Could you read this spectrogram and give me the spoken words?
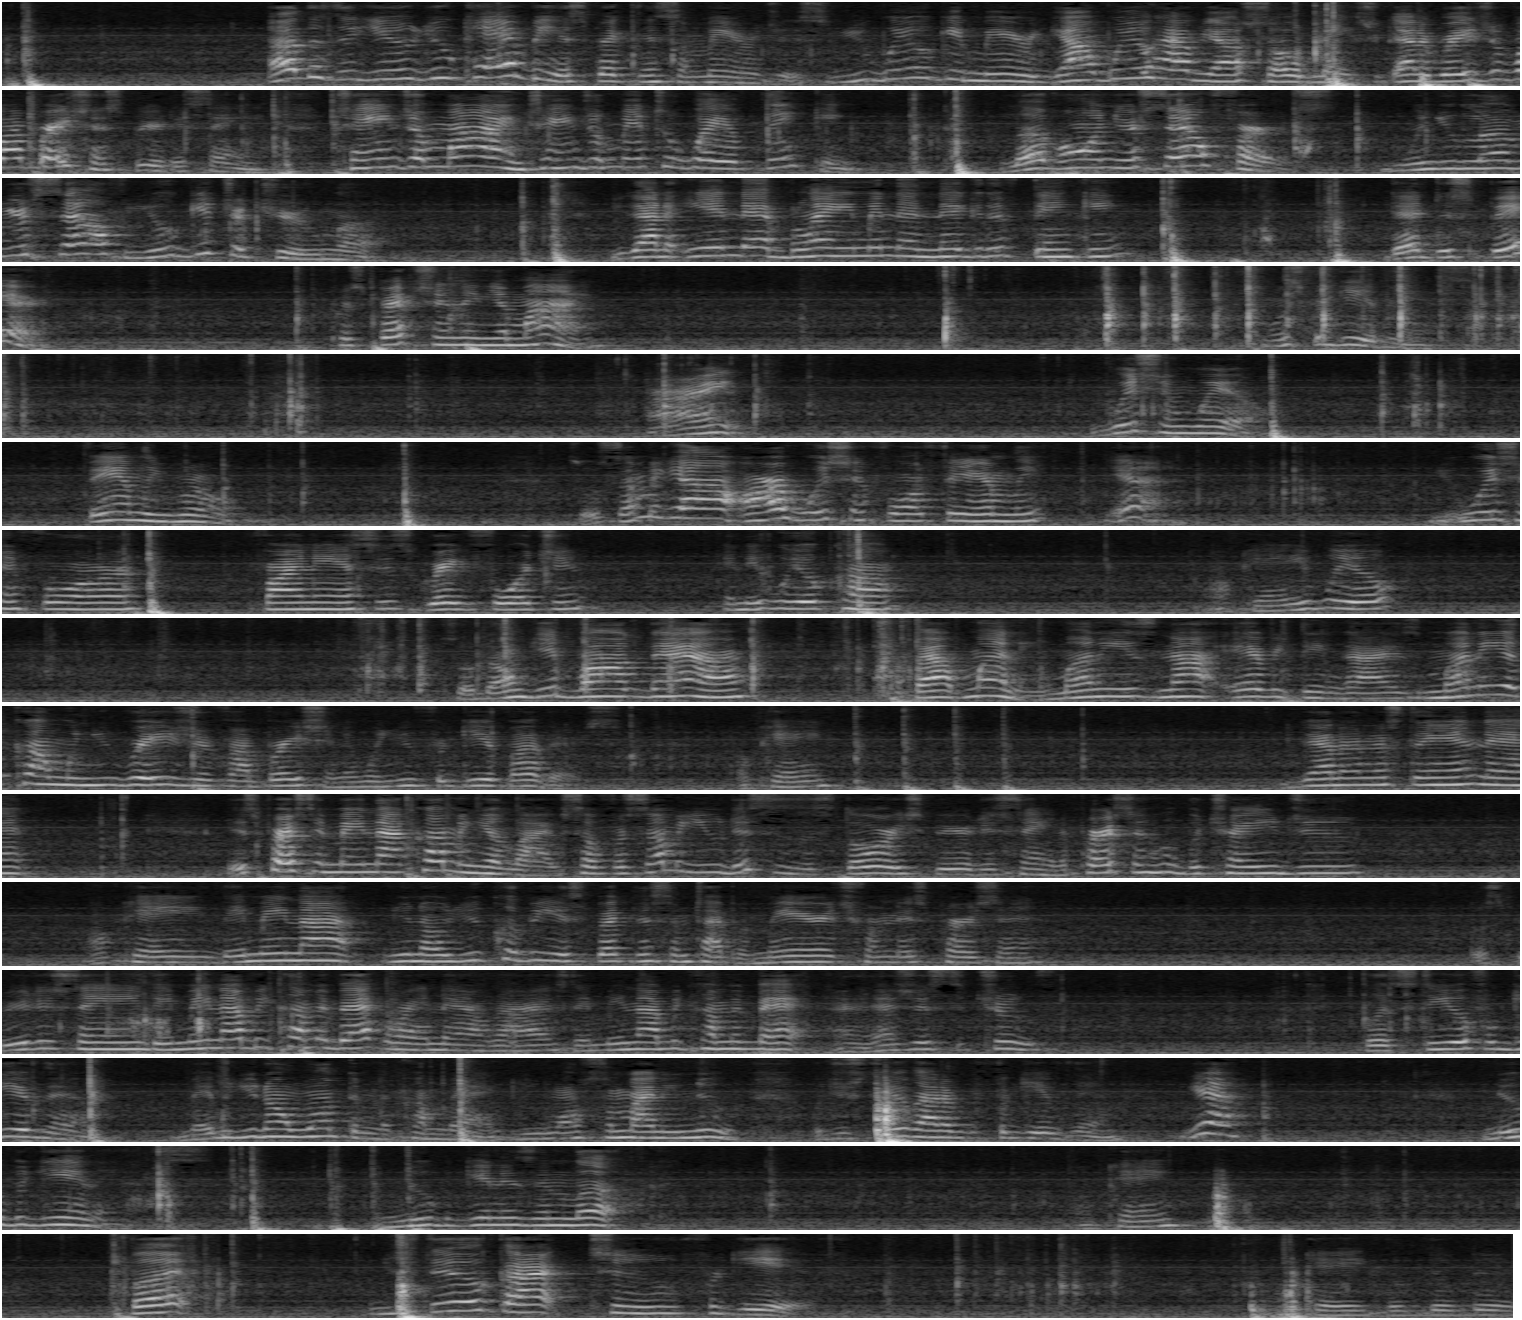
Others of you, you can be expecting some marriages. You will get married. Y'all will have y'all soulmates. You got to raise your vibration, Spirit is saying. Change your mind. Change your mental way of thinking. Love on yourself first. When you love yourself, you'll get your true love. You got to end that blaming, that negative thinking, that despair. Perspection in your mind. What's forgiveness? Alright. Wishing well. Family room. So some of y'all are wishing for a family. Yeah. You wishing for finances, great fortune. And it will come. Okay, it will. So don't get bogged down about money. Money is not everything, guys. Money will come when you raise your vibration and when you forgive others. Okay? You got to understand that this person may not come in your life. So for some of you, this is a story spirit is saying. The person who betrayed you, okay, they may not, you know, you could be expecting some type of marriage from this person. The spirit is saying they may not be coming back right now, guys. They may not be coming back. And that's just the truth. But still forgive them. Maybe you don't want them to come back. You want somebody new. But you still got to forgive them. Yeah. New beginnings. New beginnings in luck. Okay? But you still got to forgive. Okay? The, the, the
